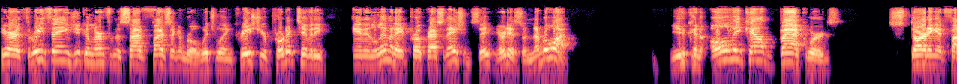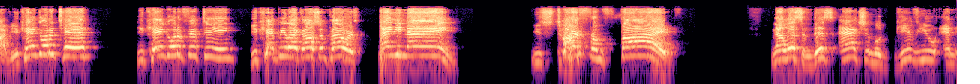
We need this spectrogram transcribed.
here are three things you can learn from the five second rule, which will increase your productivity and eliminate procrastination. See, here it is. So number one, you can only count backwards starting at five. You can't go to 10. You can't go to 15. You can't be like Austin Powers, 99. You start from five. Now, listen, this action will give you an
